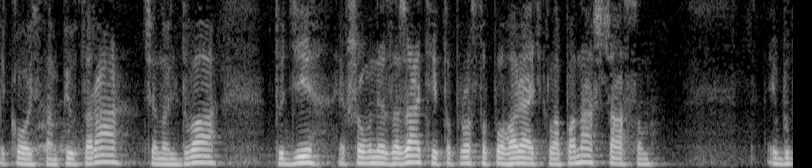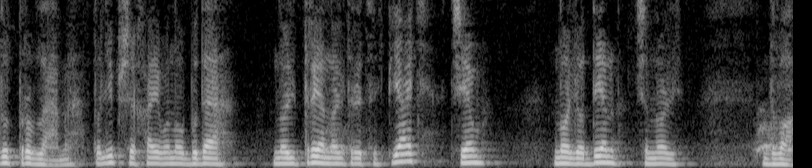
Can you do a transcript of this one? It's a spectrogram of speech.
якогось там півтора чи 0,2, тоді, якщо вони зажаті, то просто погорять клапана з часом і будуть проблеми. То ліпше хай воно буде 0,3-0,35, чим 0,1 чи 0,2.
